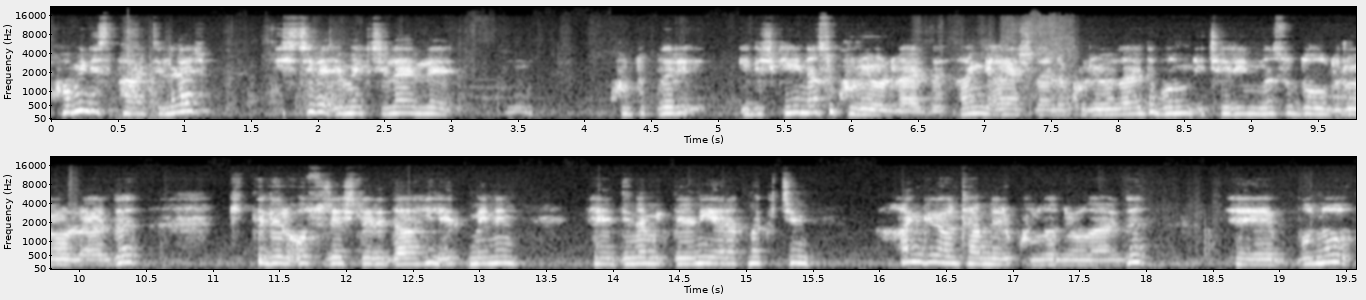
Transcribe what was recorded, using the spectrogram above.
komünist partiler işçi ve emekçilerle kurdukları ilişkiyi nasıl kuruyorlardı? Hangi araçlarla kuruyorlardı? Bunun içeriğini nasıl dolduruyorlardı? Kitleleri o süreçlere dahil etmenin e, dinamiklerini yaratmak için hangi yöntemleri kullanıyorlardı? E, bunu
